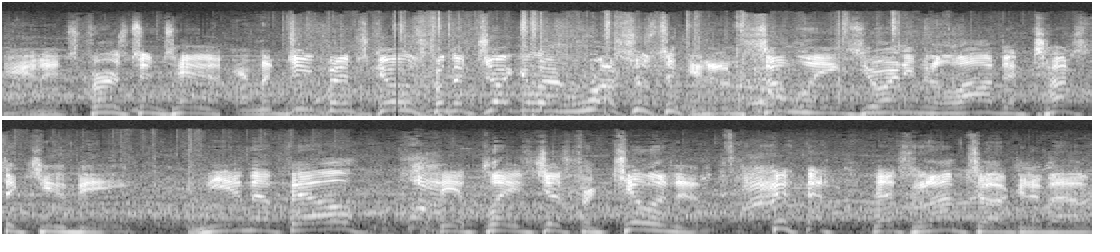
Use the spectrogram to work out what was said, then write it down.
And it's first and ten. And the defense goes for the jugular and rushes to... And in some leagues, you aren't even allowed to touch the QB. In the MFL, they have plays just for killing them. That's what I'm talking about.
